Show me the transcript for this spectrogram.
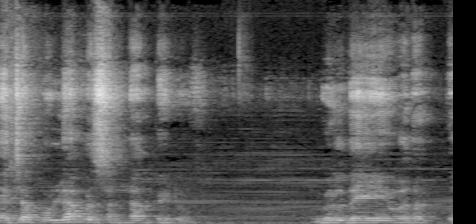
याच्या पुढल्या प्रसंगात भेटू. गुरुदेव दत्त.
